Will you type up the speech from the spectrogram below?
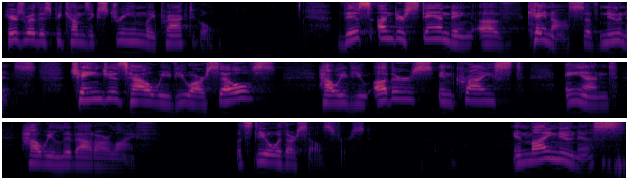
Here's where this becomes extremely practical. This understanding of kainos, of newness, changes how we view ourselves, how we view others in Christ, and how we live out our life. Let's deal with ourselves first. In my newness,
